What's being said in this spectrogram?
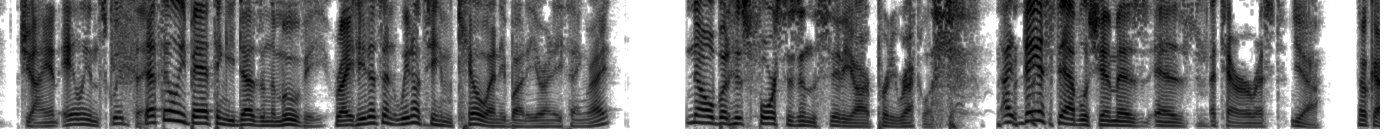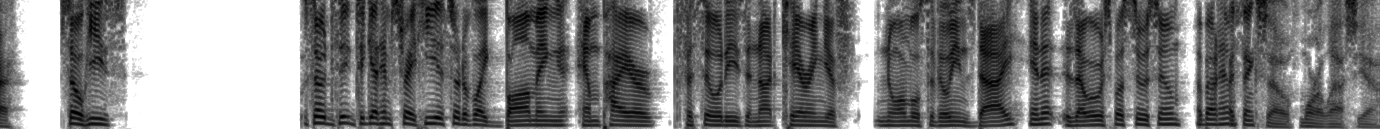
giant alien squid thing. That's the only bad thing he does in the movie, right? He doesn't. We don't see him kill anybody or anything, right? No but his forces in the city are pretty reckless I, they establish him as as a terrorist. yeah Okay, so he's so to, to get him straight, he is sort of like bombing Empire facilities and not caring if normal civilians die in it. Is that what we're supposed to assume about him? I think so more or less yeah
